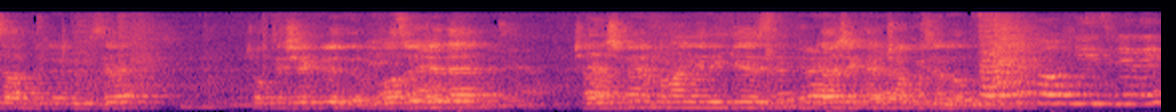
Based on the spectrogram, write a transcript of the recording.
misafirlerimize çok teşekkür ediyorum. Az önce de çalışma yapılan yeri gezdim. Gerçekten çok güzel oldu. First of all, he's really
